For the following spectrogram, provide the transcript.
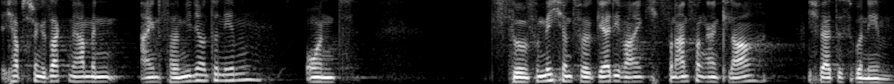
ich habe es schon gesagt, wir haben ein Familienunternehmen und für, für mich und für Gerdi war eigentlich von Anfang an klar, ich werde das übernehmen.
